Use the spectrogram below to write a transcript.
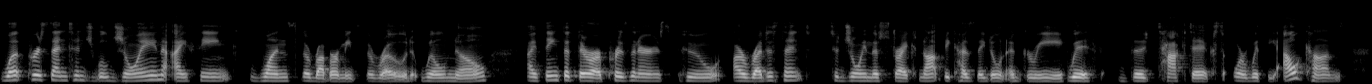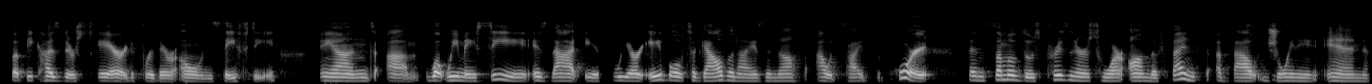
What percentage will join? I think once the rubber meets the road, we'll know. I think that there are prisoners who are reticent to join the strike, not because they don't agree with the tactics or with the outcomes, but because they're scared for their own safety. And um, what we may see is that if we are able to galvanize enough outside support, then some of those prisoners who are on the fence about joining in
